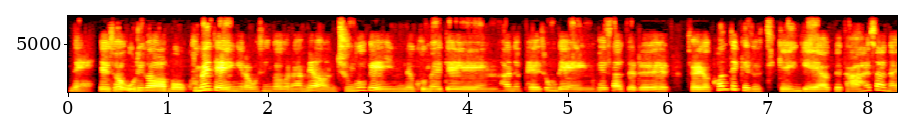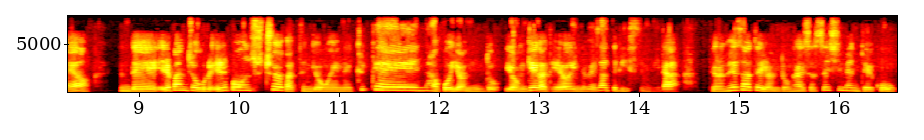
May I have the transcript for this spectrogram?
네. 그래서 우리가 뭐 구매 대행이라고 생각을 하면 중국에 있는 구매 대행 하는 배송 대행 회사들을 저희가 컨택해서 개인 계약을 다 하잖아요. 근데 일반적으로 일본 수출 같은 경우에는 Q10하고 연동 연계가 되어 있는 회사들이 있습니다. 그런 회사들 연동해서 쓰시면 되고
